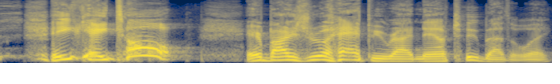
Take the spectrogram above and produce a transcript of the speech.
he can't talk. Everybody's real happy right now, too, by the way.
